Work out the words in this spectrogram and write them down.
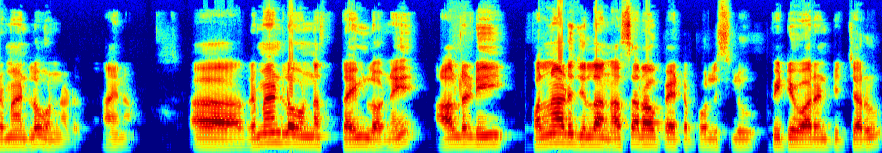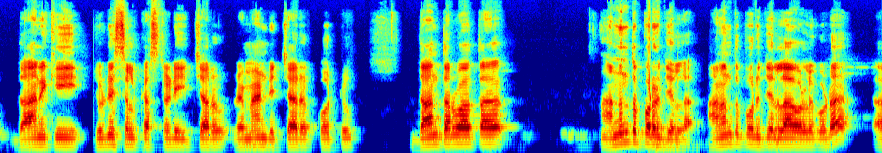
రిమాండ్లో ఉన్నాడు ఆయన. రిమాండ్లో ఉన్న టైంలోనే ఆల్రెడీ పల్నాడు జిల్లా నరసరావుపేట పోలీసులు పీటీ వారెంట్ ఇచ్చారు. దానికి జ్యుడిషియల్ కస్టడీ ఇచ్చారు రిమాండ్ ఇచ్చారు కోర్టు. దాని తర్వాత అనంతపురం జిల్లా. అనంతపురం జిల్లా వాళ్ళు కూడా ఆ,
